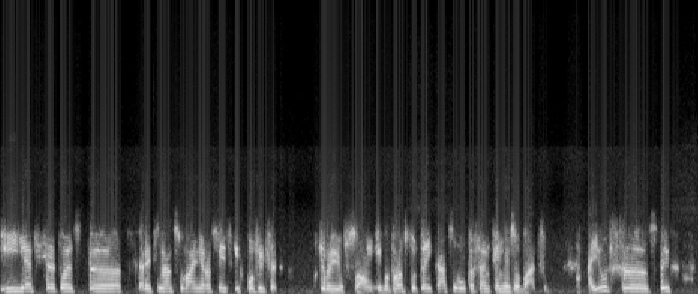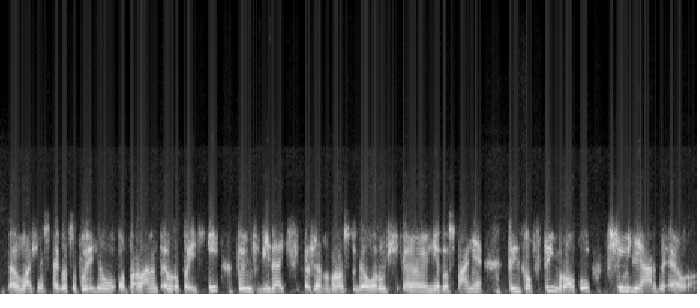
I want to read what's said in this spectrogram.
i jeszcze to jest e, refinansowanie rosyjskich pożyczek które już są i po prostu tej kasy Łukaszenka nie zobaczy. A już z tych, właśnie z tego, co powiedział Parlament Europejski, to już widać, że po prostu Białoruś nie dostanie tylko w tym roku 3 miliardy euro.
